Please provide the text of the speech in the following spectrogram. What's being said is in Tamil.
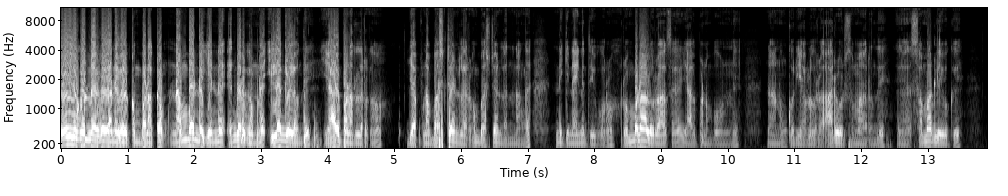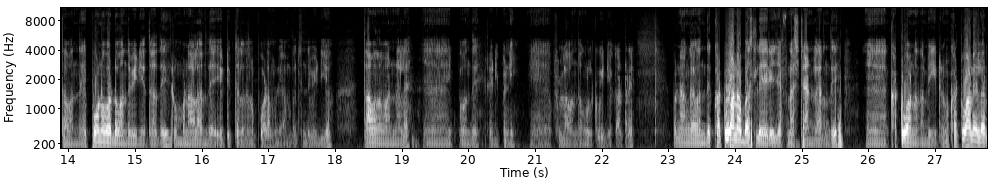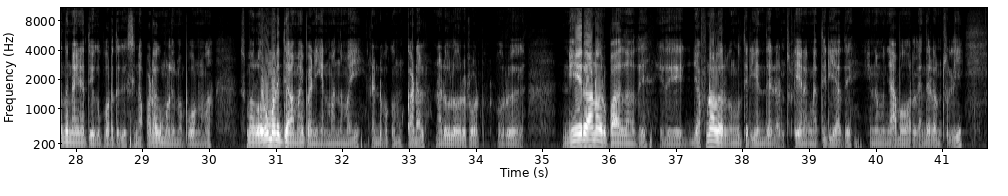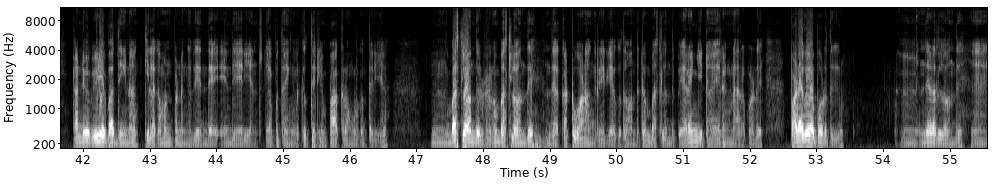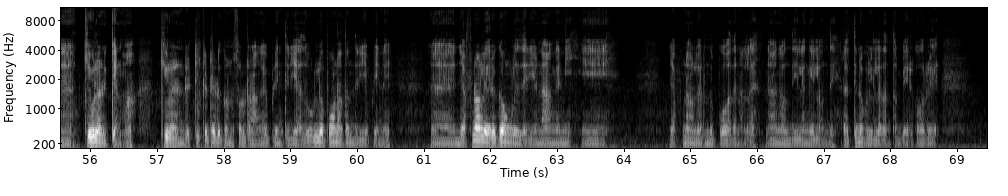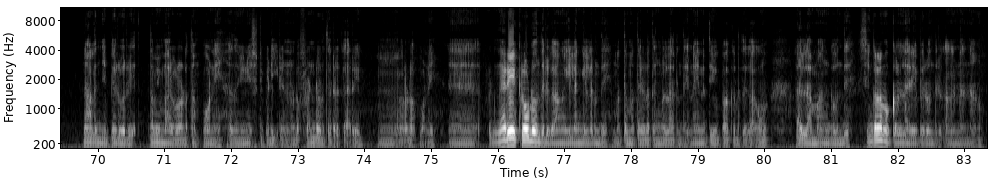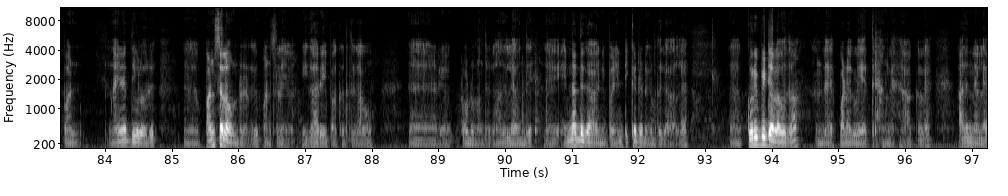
டெய்லி கொண்டர்கள் அனைவருக்கும் வணக்கம். நம்ம இன்றைக்கி என்ன எங்கே இருக்கோம்னா இலங்கையில் வந்து யாழ்ப்பாணத்தில் இருக்கோம். ஜப்னா பஸ் ஸ்டாண்டில் இருக்கோம். பஸ் ஸ்டாண்ட்லேருந்து நாங்கள் இன்றைக்கி நைனத்தீவு போகிறோம் ரொம்ப நாள் ஒரு ஆசை யாழ்ப்பாணம் போகணுன்னு நானும் கொரியாவில் ஒரு ஆறு வருஷமாக இருந்து சம்மர் லீவுக்கு தான் வந்தேன். போன வருடம் வந்த வீடியோ தான் அது. ரொம்ப நாள் அந்த யூடியூப் தளத்தில் போட முடியாமல் போச்சு இந்த வீடியோ தாமதமானனால இப்போ வந்து ரெடி பண்ணி ஃபுல்லாக வந்து உங்களுக்கு வீடியோ காட்டுறேன். இப்போ நாங்கள் வந்து கட்டுவானா பஸ்ஸில் ஏறி ஜெஃப்னா ஸ்டாண்ட்லேருந்து கட்டுவானை தான் போய்கிட்டு இருக்கோம். கட்டுவானையிலேருந்து நைனத்தீவுக்கு போகிறதுக்கு சின்ன படகு மூலிமா போகணுமா? சுமார் ஒரு மணி தேவை பயணிக்கணுமா? அந்த மாதிரி ரெண்டு பக்கம் கடல் நடுவில் ஒரு ரோட் ஒரு நேரான ஒரு பாதை தான் அது. இது ஜஃப்னாவில் இருக்கவங்களுக்கு தெரியும் எந்த இடம்னு சொல்லி எனக்கு நான் தெரியாது. இன்னும் ஞாபகம் வரல எந்த இடம்னு சொல்லி. கண்டிப்பாக வீடியோ பார்த்தீங்கன்னா கீழே கமெண்ட் பண்ணுங்கள் இது எந்த எந்த ஏரியான்னு சொல்லி. அப்போ தான் எங்களுக்கு தெரியும். பார்க்குறவங்களுக்கும் தெரியும். பஸ்ஸில் வந்துட்டு இருக்கோம். பஸ்ஸில் வந்து இந்த கட்டுவானாங்கிற ஏரியாவுக்கு தான் வந்துட்டோம். பஸ்ஸில் இருந்து இப்போ இறங்கிட்டோம். இறங்கின அறப்பாடு. படகுல போகிறதுக்கு இந்த இடத்துல வந்து கியூவில் நிற்கணுமா கியூவில் நின்று டிக்கெட் எடுக்கணும்னு சொல்கிறாங்க எப்படின்னு தெரியாது. உள்ளே போனால் தான் தெரியும் அப்படின்னு ஜஃப்னாவில் இருக்கவங்களுக்கு தெரியும். நாங்கள் நீ ஜஃப்னாவிலேருந்து போகாதனால நாங்கள் வந்து இலங்கையில் வந்து ரத்தினபுரியில் இருந்து தான் போயிருக்கோம் ஒரு நாலஞ்சு பேர் ஒரு தம்பிமார்களோட தான் போனேன். அதுவும் யூனிவர்சிட்டி படிக்கிற என்னோடய ஃப்ரெண்ட் ஒருத்தர் இருக்கார். அவரோட போனேன். நிறைய க்ரௌட் வந்திருக்காங்க. இலங்கையிலேருந்து மற்ற மற்ற இடத்துங்கள்லேருந்து நயனத்தீவு பார்க்குறதுக்காகவும் அது இல்லாமல் அங்கே வந்து சிங்கள மக்கள் நிறைய பேர் வந்திருக்காங்க. என்னென்னா பன் நயனத்தீவில் ஒரு பன்சலை ஒன்று இருக்குது பன்சலை விகாரையை பார்க்குறதுக்காகவும் நிறைய க்ரௌடு வந்திருக்காங்க. அதில் வந்து என்னத்துக்காக நீ பண்ணி டிக்கெட் எடுக்கிறதுக்காக இல்லை குறிப்பிட்ட அளவு தான் அந்த படகுல ஏற்றுறாங்க ஆக்களை அதனால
